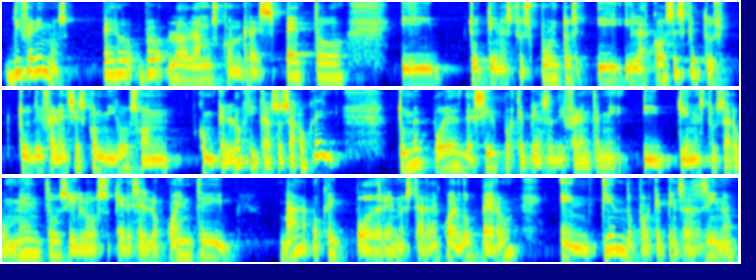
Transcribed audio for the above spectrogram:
diferimos, pero lo hablamos con respeto y tú tienes tus puntos y, y la cosa es que tus, tus diferencias conmigo son como que lógicas. O sea, ok, tú me puedes decir por qué piensas diferente a mí y tienes tus argumentos y los eres elocuente y va, ok, podré no estar de acuerdo, pero entiendo por qué piensas así, ¿no?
